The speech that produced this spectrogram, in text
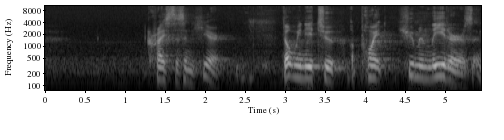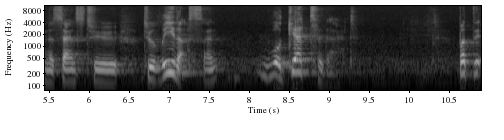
Christ isn't here. Don't we need to appoint human leaders in the sense to, to lead us? And we'll get to that. But the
